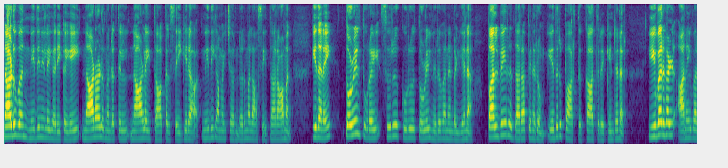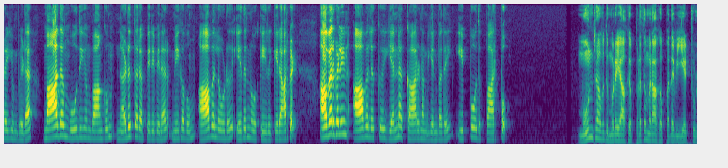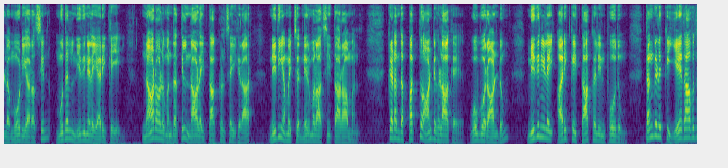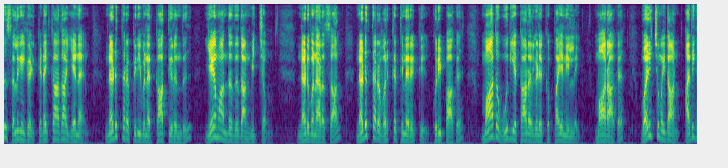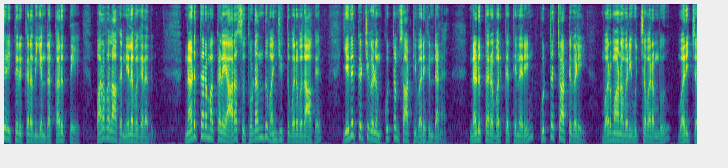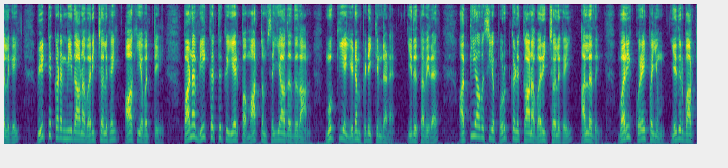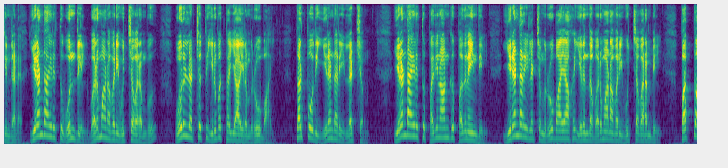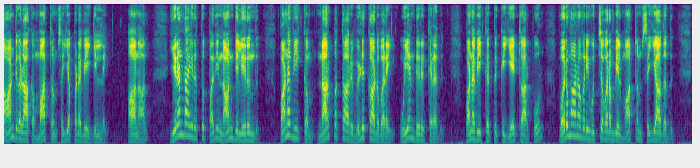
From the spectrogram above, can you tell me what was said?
நடுவன் நிதிநிலை அறிக்கையை நாடாளுமன்றத்தில் நாளை தாக்கல் செய்கிறார் நிதியமைச்சர் நிர்மலா சீதாராமன். இதனை தொழில்துறை சிறு குறு தொழில் நிறுவனங்கள் என பல்வேறு தரப்பினரும் எதிர்பார்த்து காத்திருக்கின்றனர். இவர்கள் அனைவரையும் விட மாதம் ஊதியம் வாங்கும் நடுத்தர பிரிவினர் மிகவும் ஆவலோடு எதிர்நோக்கியிருக்கிறார்கள். அவர்களின் ஆவலுக்கு என்ன காரணம் என்பதை இப்போது பார்ப்போம். மூன்றாவது முறையாக பிரதமராக பதவியேற்றுள்ள மோடி அரசின் முதல் நிதிநிலை அறிக்கையை நாடாளுமன்றத்தில் நாளை தாக்கல் செய்கிறார் நிதி அமைச்சர் நிர்மலா சீதாராமன். கடந்த பத்து ஆண்டுகளாக ஒவ்வொரு ஆண்டும் நிதிநிலை அறிக்கை தாக்கலின் போதும் தங்களுக்கு ஏதாவது சலுகைகள் கிடைக்காதா என நடுத்தர பிரிவினர் காத்திருந்து ஏமாந்ததுதான் மிச்சம். நடுவண் அரசால் நடுத்தர வர்க்கத்தினருக்கு குறிப்பாக மாத ஊதியதாரர்களுக்கு பயனில்லை. மாறாக வரிச்சுமைதான் அதிகரித்திருக்கிறது என்ற கருத்தே பரவலாக நிலவுகிறது. நடுத்தர மக்களை அரசு தொடர்ந்து வஞ்சித்து வருவதாக எதிர்க்கட்சிகளும் குற்றம் சாட்டி வருகின்றன. நடுத்தர வர்க்கத்தினரின் குற்றச்சாட்டுகளில் வருமான வரி உச்சவரம்பு வரிச்சலுகை வீட்டுக்கடன் மீதான வரிச்சலுகை ஆகியவற்றில் பண வீக்கத்துக்கு ஏற்ப மாற்றம் செய்யாததுதான் முக்கிய இடம் பிடிக்கின்றன. இது தவிர அத்தியாவசிய பொருட்களுக்கான வரிச் சலுகை அல்லது வரி குறைப்பையும் எதிர்பார்க்கின்றனர். இரண்டாயிரத்து ஒன்றில் வருமான வரி உச்சவரம்பு ஒரு லட்சத்து இருபத்தையாயிரம் ரூபாய் தற்போது இரண்டரை லட்சம். இரண்டாயிரத்து பதினான்கு பதினைந்தில் இரண்டரை லட்சம் ரூபாயாக இருந்த வருமான வரி உச்சவரம்பில் பத்து ஆண்டுகளாக மாற்றம் செய்யப்படவே இல்லை. ஆனால் இரண்டாயிரத்து பதினான்கில் இருந்து பணவீக்கம் நாற்பத்தாறு விழுக்காடு வரை உயர்ந்திருக்கிறது. பணவீக்கத்துக்கு ஏற்றாற்போல் வருமான வரி உச்சவரம்பில் மாற்றம் செய்யாதது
